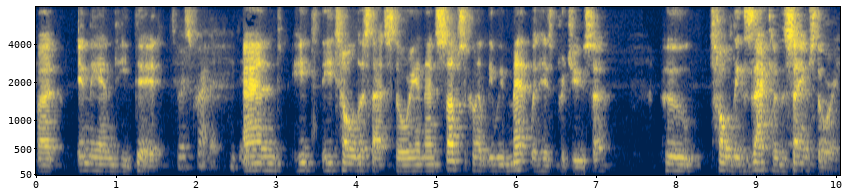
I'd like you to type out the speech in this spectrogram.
But in the end, he did. To his credit, he did. And he, he told us that story. And then subsequently, we met with his producer, who told exactly the same story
